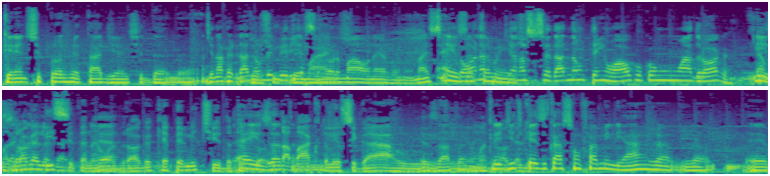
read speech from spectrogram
querendo se projetar diante da, da Que na verdade não deveria ser demais. normal, né, Vonei? Mas se É, torna exatamente. porque a nossa sociedade não tem o álcool como uma droga. É uma droga é lícita, né? É. Uma droga que é permitida. Tanto o tabaco também, o cigarro. enfim, Exatamente. é uma Acredito droga que a educação familiar já, já é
